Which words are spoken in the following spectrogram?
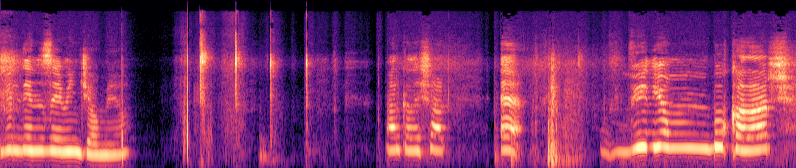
Bildiğiniz evin camı ya. Arkadaşlar e, videom bu kadar.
